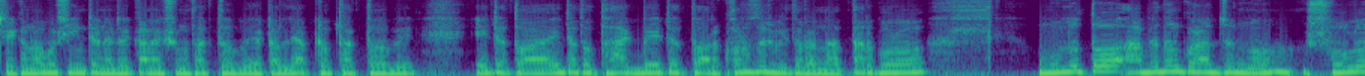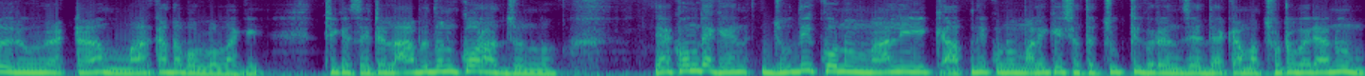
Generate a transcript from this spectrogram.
সেখানে অবশ্যই ইন্টারনেটের কানেকশন থাকতে হবে, একটা ল্যাপটপ থাকতে হবে। এটা তো এটা তো থাকবে, এটা তো আর খরচের ভিতরে না। তারপরও মূলত আবেদন করার জন্য ষোলো ইউরো একটা মার্কাদা বলল লাগে। ঠিক আছে, এটা আবেদন করার জন্য। এখন দেখেন, যদি কোনো মালিক, আপনি কোনো মালিকের সাথে চুক্তি করেন যে, দেখ, আমার ছোট ভাই আনুম,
